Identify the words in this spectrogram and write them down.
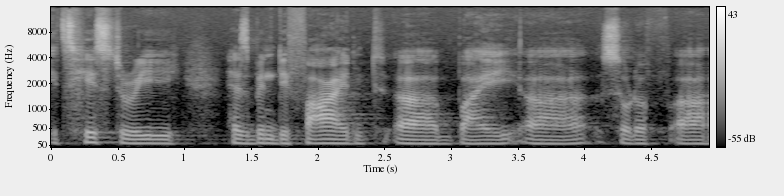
its history has been defined uh, by uh, sort of uh,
